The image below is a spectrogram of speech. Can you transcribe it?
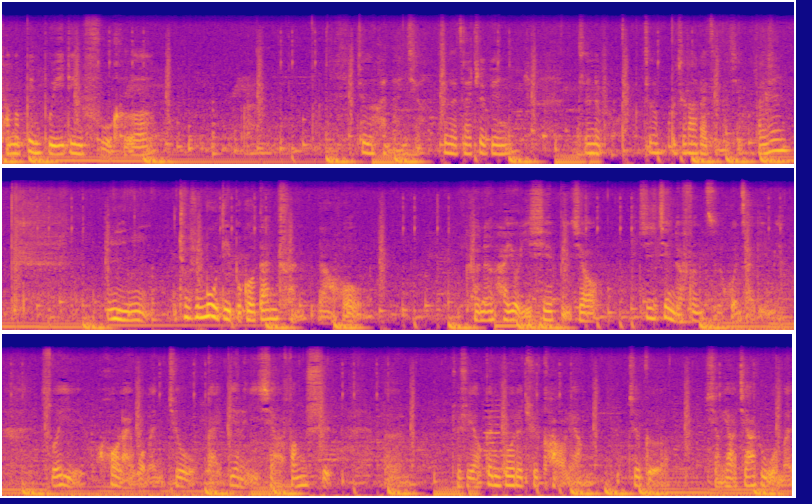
他们并不一定符合。这个很难讲，这个在这边真的，这个不知道该怎么讲。反正，嗯，就是目的不够单纯，然后可能还有一些比较激进的分子混在里面，所以后来我们就改变了一下方式，嗯，就是要更多的去考量这个想要加入我们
